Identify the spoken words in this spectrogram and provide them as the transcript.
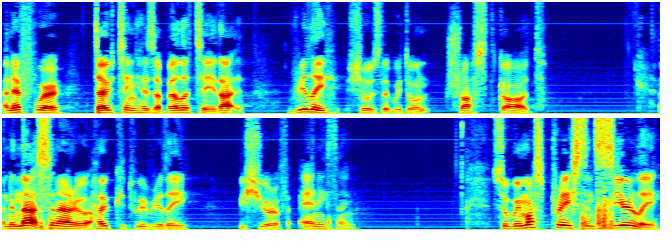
And if we're doubting his ability, that really shows that we don't trust God. And in that scenario, how could we really be sure of anything? So we must pray sincerely,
